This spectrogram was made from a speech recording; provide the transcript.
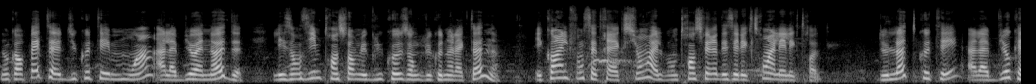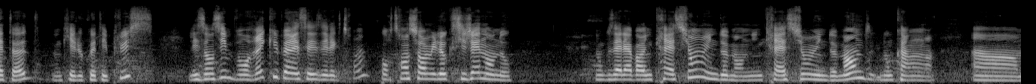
Donc en fait, euh, du côté moins, à la bioanode, les enzymes transforment le glucose en gluconolactone et quand elles font cette réaction, elles vont transférer des électrons à l'électrode. De l'autre côté, à la biocathode, donc qui est le côté plus, les enzymes vont récupérer ces électrons pour transformer l'oxygène en eau. Donc vous allez avoir une création, une demande, une création, une demande, donc un, un,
